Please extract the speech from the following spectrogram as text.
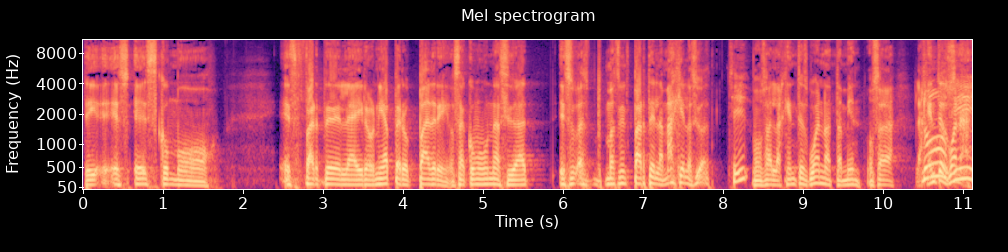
te- es, es como es parte de la ironía, pero padre. O sea, como una ciudad, eso es más bien parte de la magia de la ciudad. Sí. O sea, la gente es buena también. O sea, la No, gente es buena. sí,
